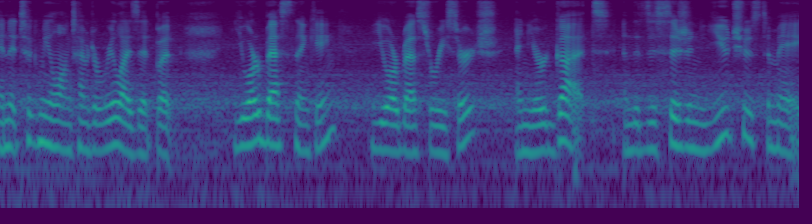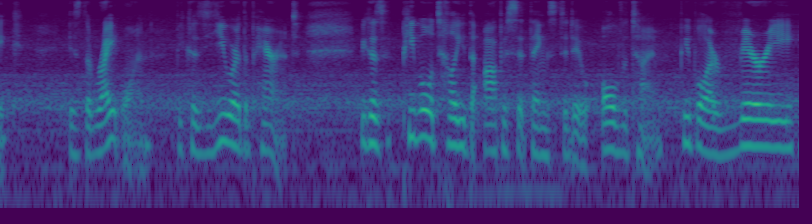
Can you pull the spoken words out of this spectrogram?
And it took me a long time to realize it but your best thinking your best research and your gut and the decision you choose to make is the right one because you are the parent. Because people will tell you the opposite things to do all the time. People are very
